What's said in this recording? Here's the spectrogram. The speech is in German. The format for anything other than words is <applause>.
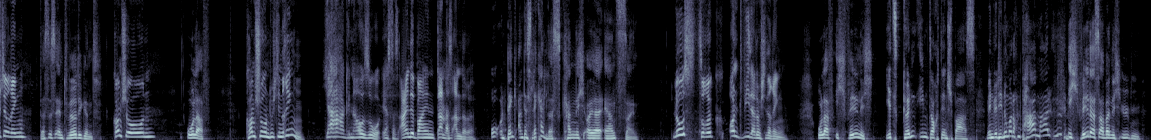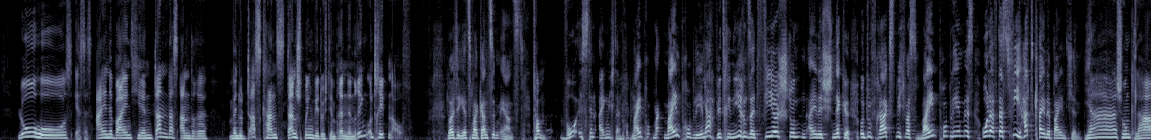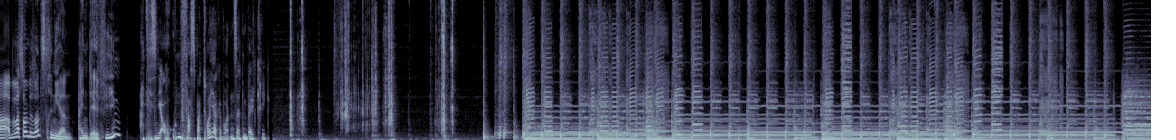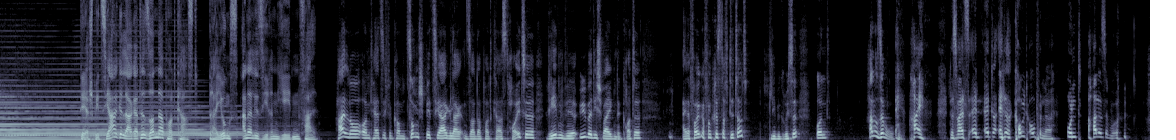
durch den Ring. Das ist entwürdigend. Komm schon. Olaf. Komm schon, durch den Ring. Ja, genau so. Erst das eine Bein, dann das andere. Oh, und denk an das Leckerli. Das kann nicht euer Ernst sein. Los, zurück und wieder durch den Ring. Olaf, ich will nicht. Jetzt gönn ihm doch den Spaß. Wenn wir die Nummer noch ein paar Mal üben. Ich will das aber nicht üben. Los, erst das eine Beinchen, dann das andere. Und wenn du das kannst, dann springen wir durch den brennenden Ring und treten auf. Leute, jetzt mal ganz im Ernst. Tom, wo ist denn eigentlich dein Problem? Mein, Pro mein Problem, Ja. wir trainieren seit vier Stunden eine Schnecke und du fragst mich, was mein Problem ist? Olaf, das Vieh hat keine Beinchen. Ja, schon klar. Aber was sollen wir sonst trainieren? Ein Delfin? Ah, die sind ja auch unfassbar teuer geworden seit dem Weltkrieg. Der spezial gelagerte Sonderpodcast. Drei Jungs analysieren jeden Fall. Hallo und herzlich willkommen zum spezial gelagerten Sonderpodcast. Heute reden wir über die Schweigende Grotte. Eine Folge von Christoph Dittert. Liebe Grüße. Und hallo Sebo. <laughs> Hi, das war jetzt ein, ein, ein Cold Opener. Und hallo Simo.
